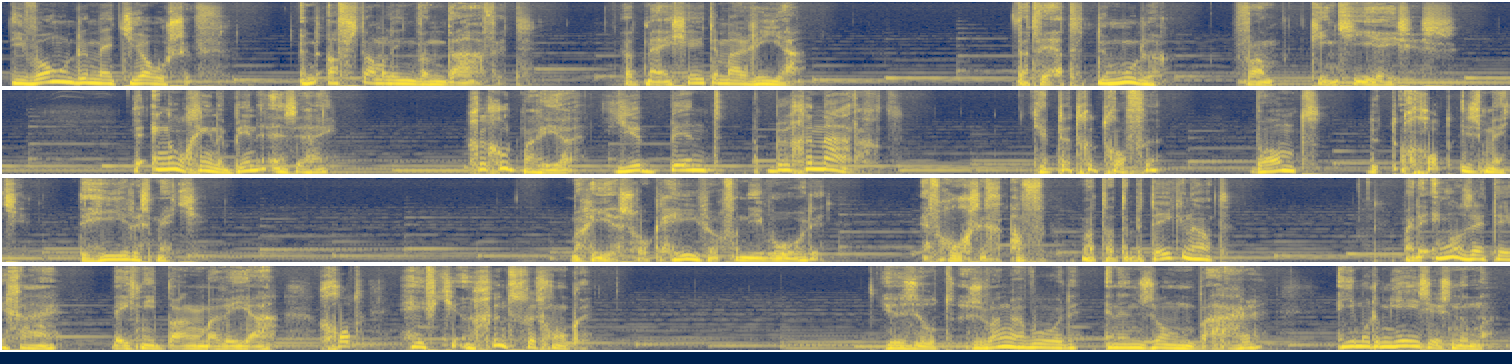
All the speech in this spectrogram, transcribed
die woonde met Jozef, een afstammeling van David. Dat meisje heette Maria. Dat werd de moeder van kindje Jezus. De engel ging naar binnen en zei: Gegroet Maria, je bent begenadigd. Je hebt het getroffen, want God is met je. De Heer is met je. Maria schrok hevig van die woorden en vroeg zich af wat dat te betekenen had. Maar de engel zei tegen haar: Wees niet bang, Maria. God heeft je een gunst geschonken. Je zult zwanger worden en een zoon baren en je moet hem Jezus noemen.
